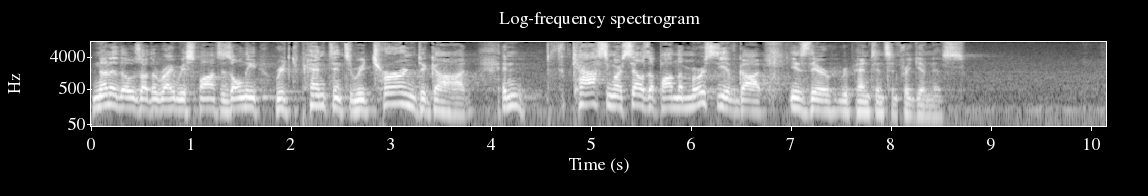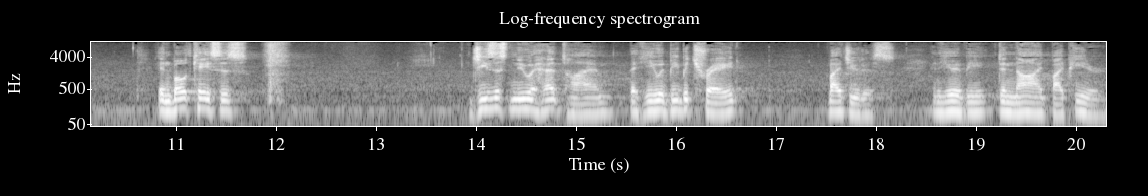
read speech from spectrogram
None of those are the right responses. Only repentance, return to God, and casting ourselves upon the mercy of God is their repentance and forgiveness. In both cases, Jesus knew ahead of time that he would be betrayed by Judas and he would be denied by Peter.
